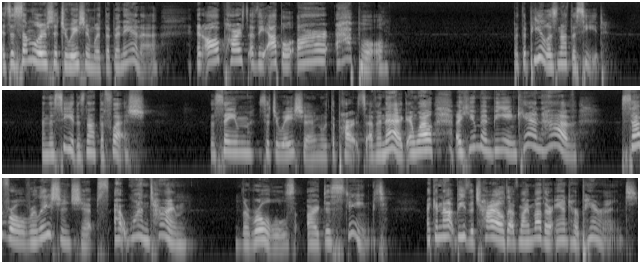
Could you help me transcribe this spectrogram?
It's a similar situation with the banana. And all parts of the apple are apple. But the peel is not the seed, and the seed is not the flesh the same situation with the parts of an egg. And while a human being can have several relationships at one time, the roles are distinct. I cannot be the child of my mother and her parent.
